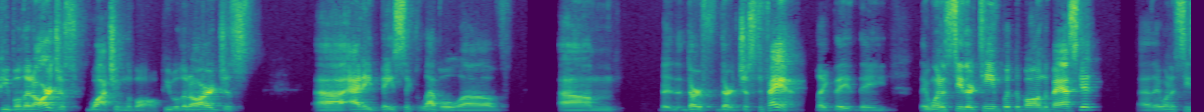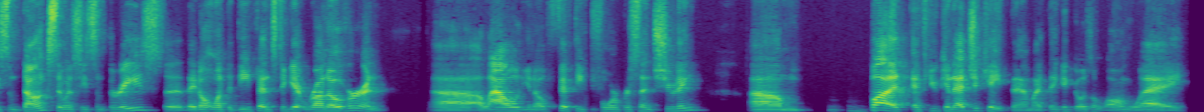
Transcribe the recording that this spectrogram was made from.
people that are just watching the ball, people that are just uh, at a basic level of um, they're they're just a fan. Like they they they want to see their team put the ball in the basket. Uh, they want to see some dunks. They want to see some threes. Uh, they don't want the defense to get run over and uh, allow you know 54% shooting. Um, but if you can educate them, I think it goes a long way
